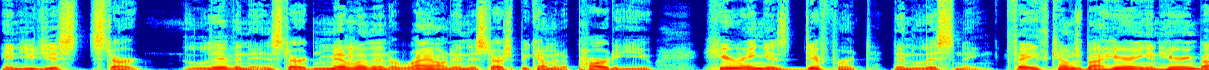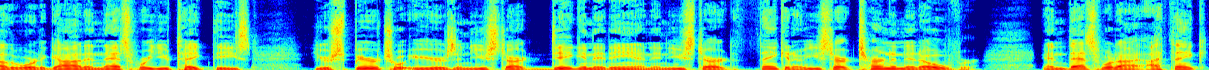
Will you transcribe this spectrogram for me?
and you just start living it and start milling it around and it starts becoming a part of you. Hearing is different than listening. Faith comes by hearing and hearing by the word of god and that's where you take these your spiritual ears and you start digging it in and you start thinking of you start turning it over And that's what I, I think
